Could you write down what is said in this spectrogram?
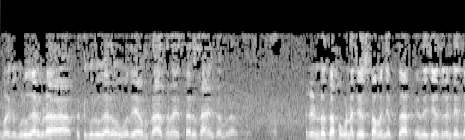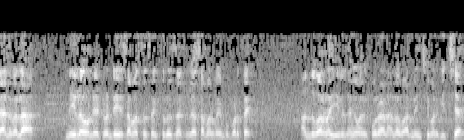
మనకి గురువు గారు కూడా ప్రతి గురువు గారు ఉదయం ప్రార్థన ఇస్తారు సాయంత్రం ప్రార్థన. రెండు తప్పకుండా చేసుకోమని చెప్తారు. ఎందుకు చేతులంటే దానివల్ల నీలో ఉండేటువంటి సమస్త శక్తులు చక్కగా సమన్వయింపబడతాయి. అందువలన ఈ విధంగా మనకి పురాణాల్లో వర్ణించి మనకి ఇచ్చారు.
